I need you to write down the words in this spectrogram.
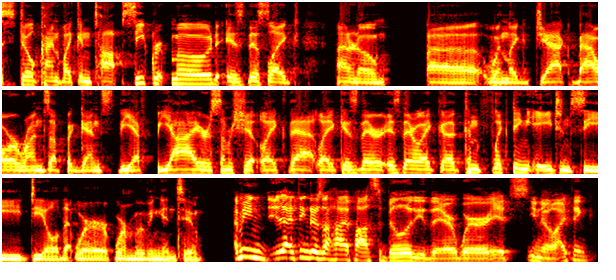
still kind of like in top secret mode? Is this like I don't know uh when like Jack Bauer runs up against the FBI or some shit like that? Like is there is there like a conflicting agency deal that we're we're moving into? I mean, I think there's a high possibility there where it's, you know, I think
